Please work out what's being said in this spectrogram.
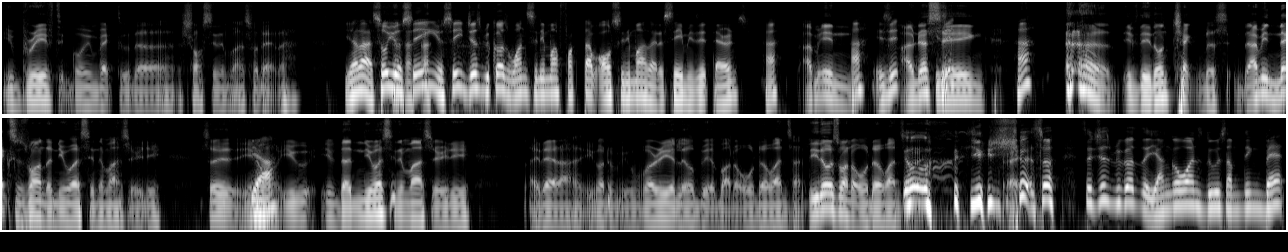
you braved going back to the Shaw cinemas for that. lah. Yeah, lah. So you're saying you're saying just because one cinema fucked up, all cinemas are the same, is it, Terence? Huh? I mean, Huh? Is it? I'm just Is it? saying, Huh? if they don't check this, I mean, Nex is one of the newer cinemas already. So you Yeah. know, you if the newer cinemas already like that, uh, you got to be worry a little bit about the older ones. Uh. Lido is one of the older ones. Oh, right? you should. So so just because the younger ones do something bad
